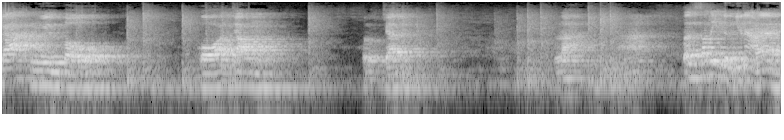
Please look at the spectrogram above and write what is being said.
các nguyên tố có trong hợp chất là à, ta xác định được như nào đây?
